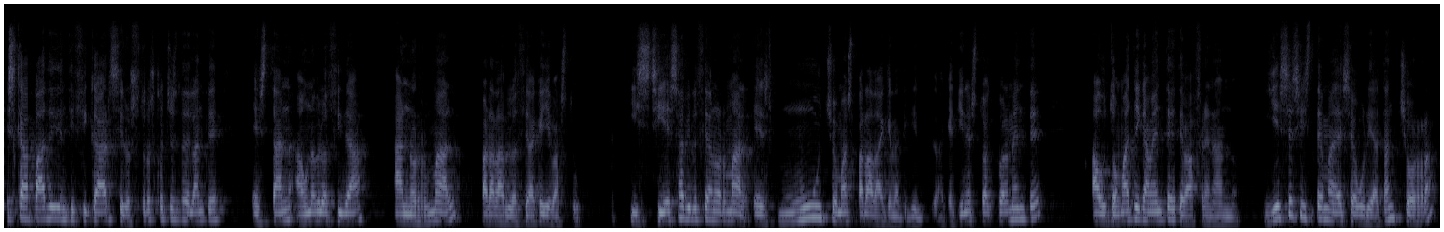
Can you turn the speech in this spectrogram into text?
es capaz de identificar si los otros coches de delante están a una velocidad anormal para la velocidad que llevas tú. Y si esa velocidad normal es mucho más parada que la, que la que tienes tú actualmente, automáticamente te va frenando. Y ese sistema de seguridad tan chorra,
